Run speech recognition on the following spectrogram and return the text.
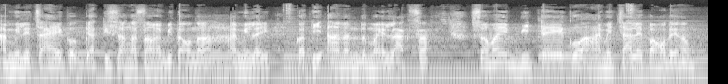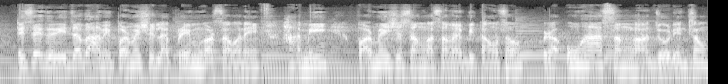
हामीले चाहेको व्यक्तिसँग समय बिताउन हामीलाई कति आनन्दमय लाग्छ। समय बितेको हामी चालै पाउँदैनौँ। त्यसै गरी जब हामी परमेश्वरलाई प्रेम गर्छौँ भने हामी परमेश्वरसँग समय बिताउँछौँ र उहाँसँग जोडिन्छौँ।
